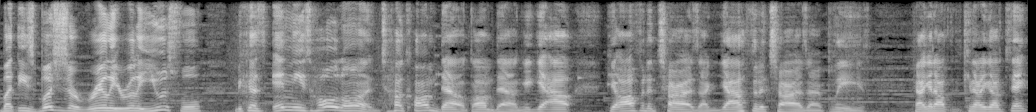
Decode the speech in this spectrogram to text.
But these bushes are really, really useful because in these, hold on, calm down, calm down, get get out, get off of the Charizard, get off of the Charizard, please. Can I get off? Can I get off? Take,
